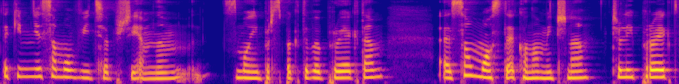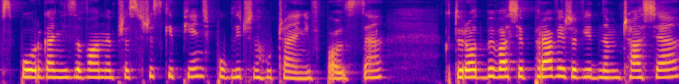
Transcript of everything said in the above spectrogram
takim niesamowicie przyjemnym z mojej perspektywy projektem e, są mosty ekonomiczne, czyli projekt współorganizowany przez wszystkie pięć publicznych uczelni w Polsce, który odbywa się prawie że w jednym czasie,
